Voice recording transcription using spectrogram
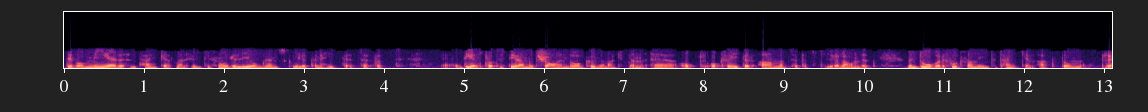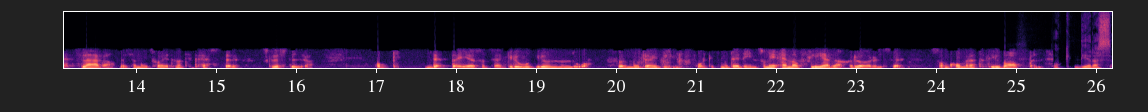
det var mer en tanke att man utifrån religionen skulle kunna hitta ett sätt att Eh, dels protestera mot shahen då, kungamakten, eh, och också hitta ett annat sätt att styra landet. Men då var det fortfarande inte tanken att de rättslärda, det vill säga motsvarigheterna till präster, skulle styra. Och detta är så att säga grogrunden då för Mujahedin, folket Mujahedin, som är en av flera rörelser som kommer att ta till vapen. Och deras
